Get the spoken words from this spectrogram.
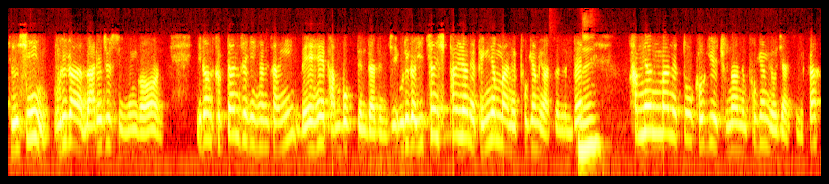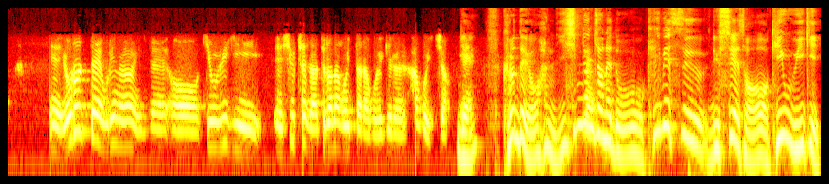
대신 우리가 말해줄 수 있는 건 이런 극단적인 현상이 매해 반복된다든지 우리가 2018년에 100년 만에 폭염이 왔었는데 네. 3년 만에 또 거기에 준하는 폭염이 오지 않습니까? 예, 요럴 때 우리는 이제 어 기후 위기의 실체가 드러나고 있다라고 얘기를 하고 있죠. 예. 그런데요, 한 20년 네. 전에도 KBS 뉴스에서 기후 위기,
